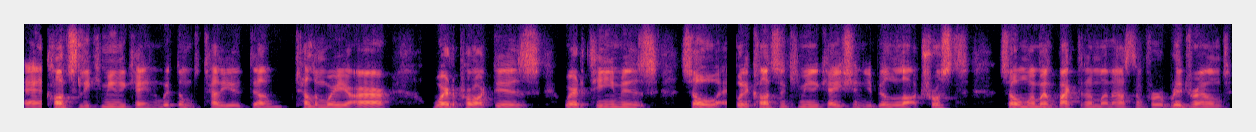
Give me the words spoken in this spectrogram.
and constantly communicating with them to tell you, tell them where you are, where the product is, where the team is. So, with a constant communication, you build a lot of trust. So, when I went back to them and asked them for a bridge round,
